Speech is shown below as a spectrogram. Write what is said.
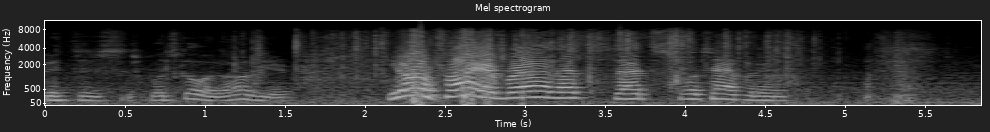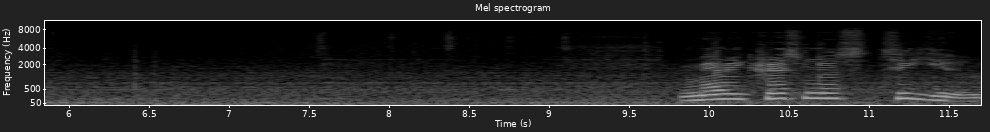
Bitches, what's going on here? You're on fire, bro. That's that's what's happening. Merry Christmas to you.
